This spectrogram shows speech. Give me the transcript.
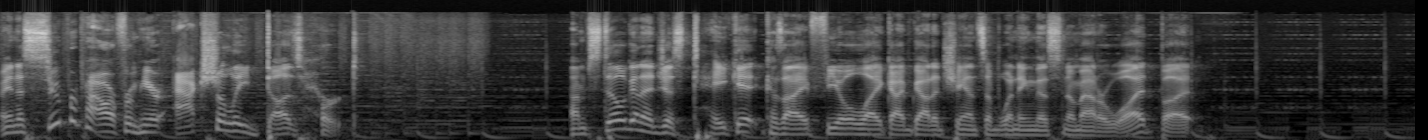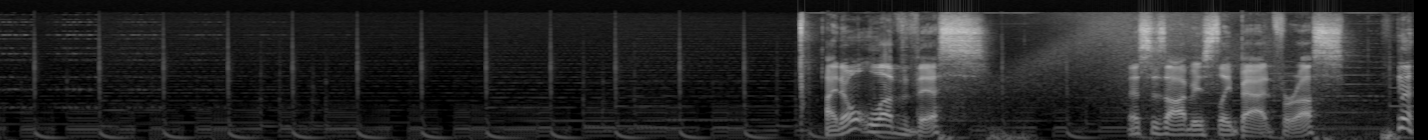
And a superpower from here actually does hurt. I'm still going to just take it because I feel like I've got a chance of winning this no matter what, but... I don't love this. This is obviously bad for us. this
